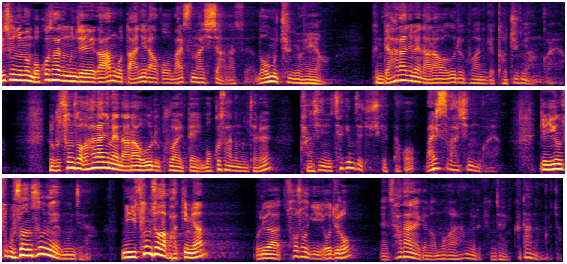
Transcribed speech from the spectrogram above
예수님은 먹고 사는 문제가 아무것도 아니라고 말씀하시지 않았어요. 너무 중요해요. 근데 하나님의 나라와 의를 구하는 게 더 중요한 거예요. 그리고 순서가 하나님의 나라와 의를 구할 때 먹고 사는 문제를 당신이 책임져 주시겠다고 말씀하시는 거예요. 이건 우선 순위의 문제야. 근데 이 순서가 바뀌면 우리가 소속이 어디로? 예, 사단에게 넘어갈 확률이 굉장히 크다는 거죠.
